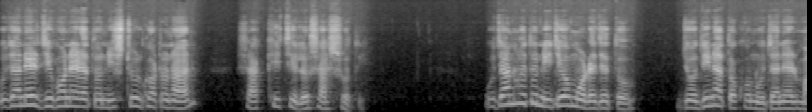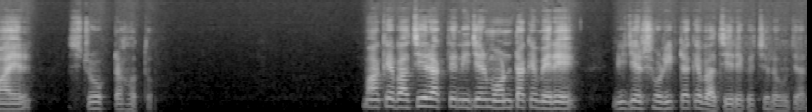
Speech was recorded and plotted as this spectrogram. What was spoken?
উজানের জীবনের এত নিষ্ঠুর ঘটনার সাক্ষী ছিল শাশ্বতী। উজান হয়তো নিজেও মরে যেত, যদি না তখন উজানের মায়ের স্ট্রোকটা হতো। মাকে বাঁচিয়ে রাখতে নিজের মনটাকে মেরে নিজের শরীরটাকে বাঁচিয়ে রেখেছিল উজান।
